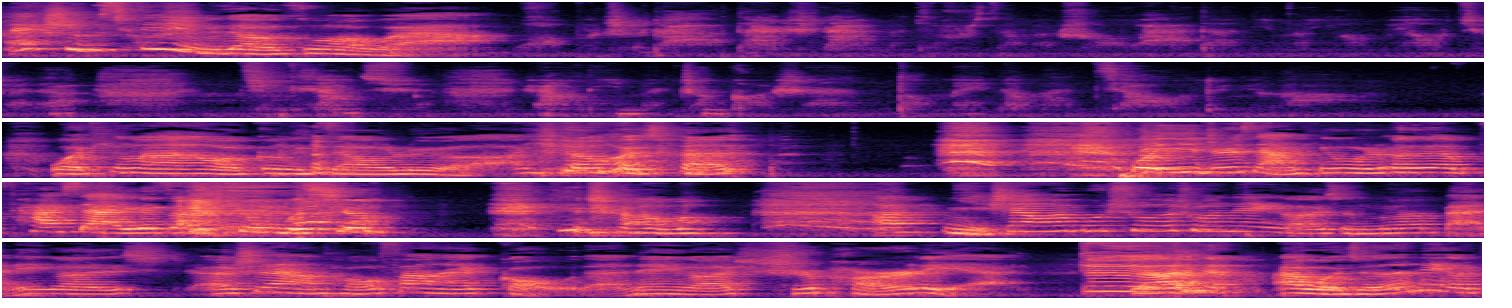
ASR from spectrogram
哎，是不是 Steve 就做过呀？我不知道，但是他们就是这么说话的。你们有没有觉得听上去让你们整个人都没那么焦虑了？我听完我更焦虑了，因为我觉得我一直想听，我说就怕下一个字儿听不清，你知道吗？啊，你上回不说说那个什么，把那个呃摄像头放在狗的那个食盆儿里，对然后就哎，我觉得那个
